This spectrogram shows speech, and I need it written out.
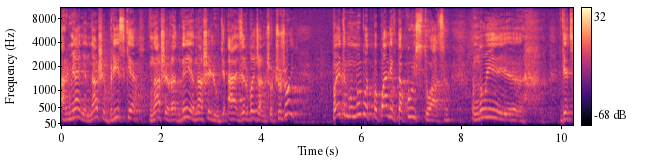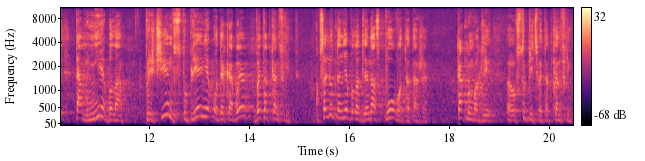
Армяне наши близкие, наши родные, наши люди. А Азербайджан что, чужой? Поэтому мы вот попали в такую ситуацию. Ну и э, ведь там не было причин вступления ОДКБ в этот конфликт. Абсолютно не было для нас повода даже. Как мы могли э, вступить в этот конфликт?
